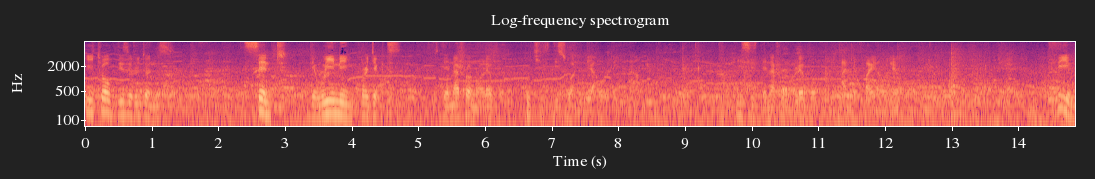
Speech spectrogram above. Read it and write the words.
each of these regions sent the winning projects to the national level, which is this one we are holding now. This is the national level and the final level. Theme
